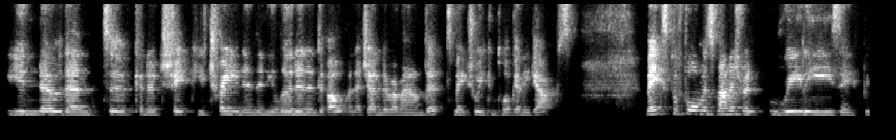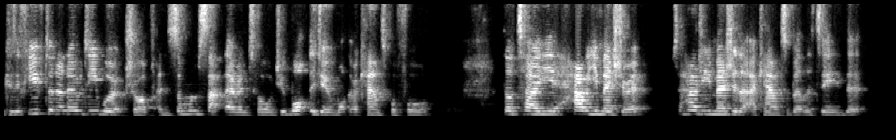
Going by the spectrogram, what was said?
you know then to kind of shape your training and your learning and development agenda around it to make sure you can plug any gaps. Makes performance management really easy because if you've done an OD workshop and someone sat there and told you what they do and what they're accountable for, they'll tell you how you measure it, so how do you measure that accountability? That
